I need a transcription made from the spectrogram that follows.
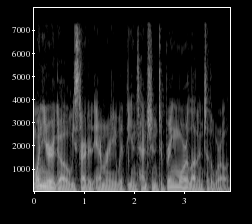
One year ago, we started Amory with the intention to bring more love into the world.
